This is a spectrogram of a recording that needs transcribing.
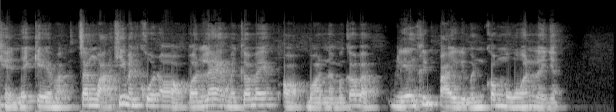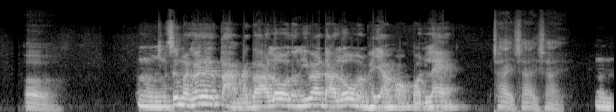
เห็นในเกมอะจังหวะที่มันควรออกบอลแรกมันก็ไม่ออกบอลอะมันก็แบบเลี้ยงขึ้นไปหรือมันก็ม้วนอะไรเงี้ยเออ อืม ซึ่งมันก็จะต่างกับดาโลตรงที่ว่าดาโลมันพยายามออกบอลแรก ใช่ใช่ใช่อืม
